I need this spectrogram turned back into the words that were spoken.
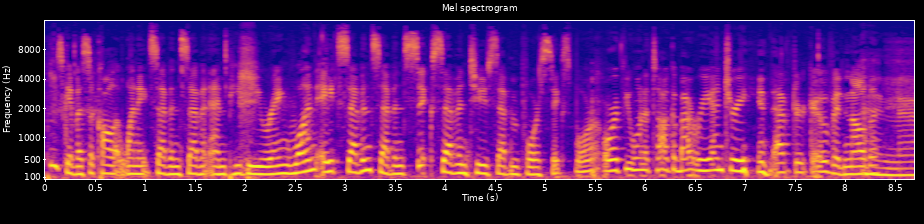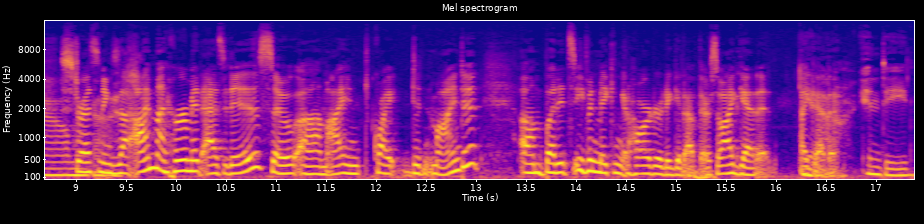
please give us a call at 1 877 MPB Ring, 1 877 672 7464. Or if you want to talk about reentry after COVID and all the know, stress and anxiety. I'm a hermit as it is, so um, I quite didn't mind it. Um, but it's even making it harder to get out there, so I get it. I yeah, get it. Indeed.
